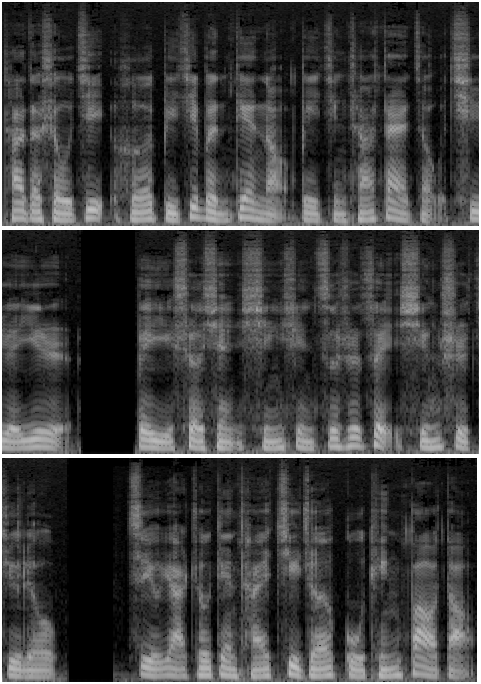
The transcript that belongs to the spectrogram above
他的手机和笔记本电脑被警察带走。七月一日，被以涉嫌刑讯滋事罪刑事拘留。自由亚洲电台记者古婷报道。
